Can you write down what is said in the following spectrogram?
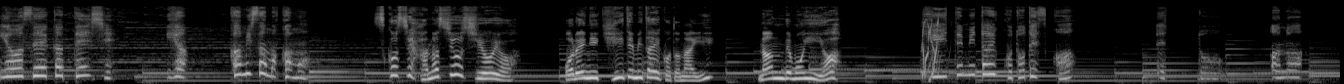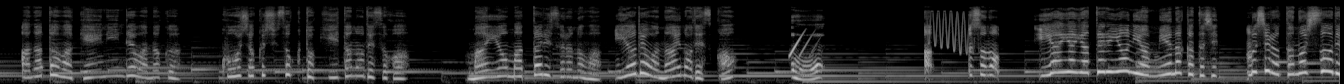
妖精か天使。いや神様かも。少し話をしようよ。俺に聞いてみたいことない？何でもいいよ。聞いてみたいことですか？えっとあのあなたは芸人ではなく公爵士族と聞いたのですが舞をまったりするのは嫌ではないのですか？あそのいやいややってるようには見えなかったしむしろ楽しそうで。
